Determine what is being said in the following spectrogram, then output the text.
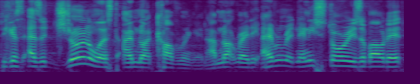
because as a journalist, I'm not covering it. I'm not writing. I haven't written any stories about it,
